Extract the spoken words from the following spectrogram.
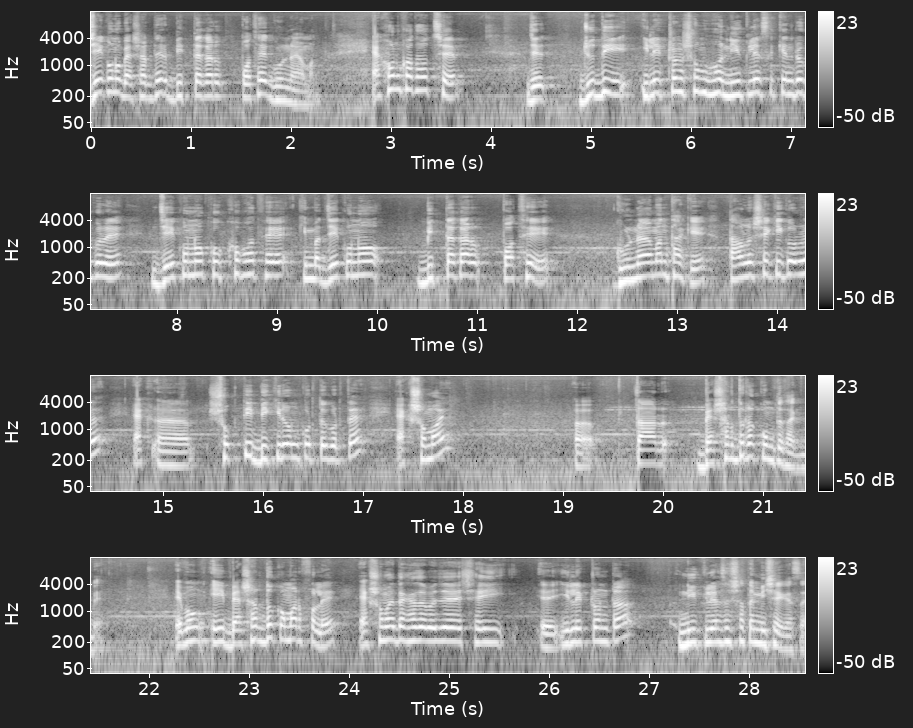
যে কোনো ব্যাসার্ধের বৃত্তাকার পথে ঘূর্ণায়মান। এখন কথা হচ্ছে যে যদি ইলেকট্রন সমূহ নিউক্লিয়াসকে কেন্দ্র করে যে কোনো কক্ষপথে কিংবা যে কোনো বৃত্তাকার পথে ঘূর্ণায়মান থাকে, তাহলে সে কী করবে? এক শক্তি বিকিরণ করতে করতে এক সময় তার ব্যাসার্ধটা কমতে থাকবে। এবং এই ব্যাসার্ধ কমার ফলে একসময় দেখা যাবে যে সেই ইলেকট্রনটা নিউক্লিয়াসের সাথে মিশে গেছে।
